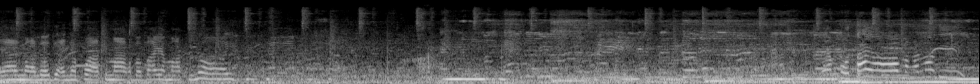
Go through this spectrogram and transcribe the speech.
Ayan mga lodi, andyan po ating mga kababayan, mga Pinoy. Ayan po tayo, mga lodi.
